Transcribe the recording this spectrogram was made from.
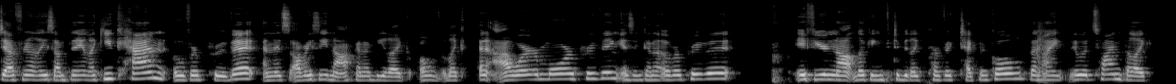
definitely something like you can overprove it, and it's obviously not going to be like over like an hour more proving isn't going to overprove it. If you're not looking to be like perfect technical, then I it was fine. But like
